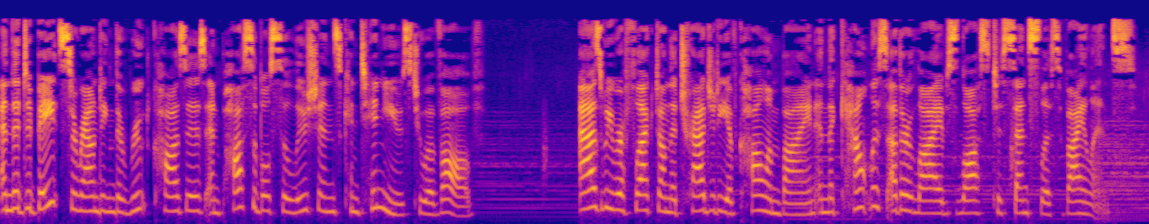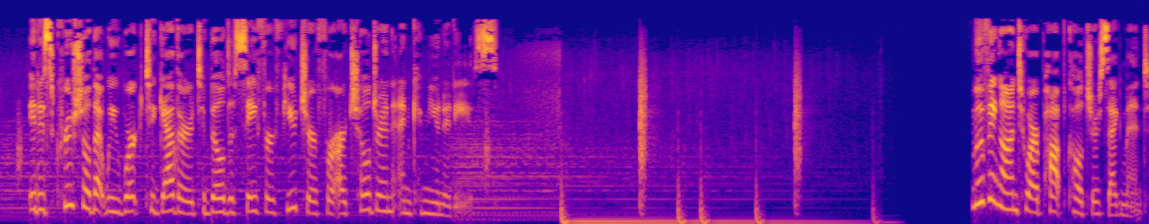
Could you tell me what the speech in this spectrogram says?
and the debate surrounding the root causes and possible solutions continues to evolve. As we reflect on the tragedy of Columbine and the countless other lives lost to senseless violence, it is crucial that we work together to build a safer future for our children and communities. Moving on to our pop culture segment,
